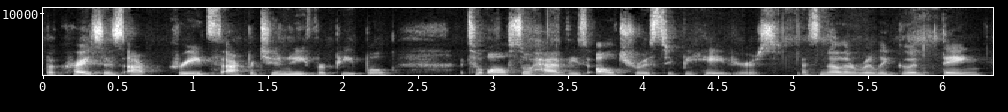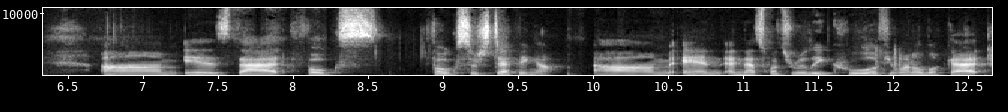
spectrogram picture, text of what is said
but crisis op- creates opportunity for people to also have these altruistic behaviors. That's another really good thing um, is that folks folks are stepping up. Um, and, and that's what's really cool if you want to look at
